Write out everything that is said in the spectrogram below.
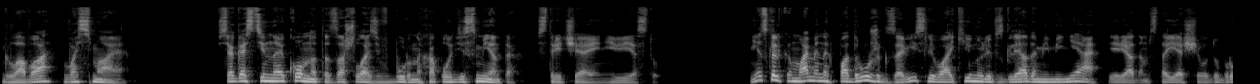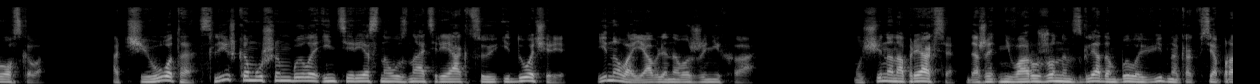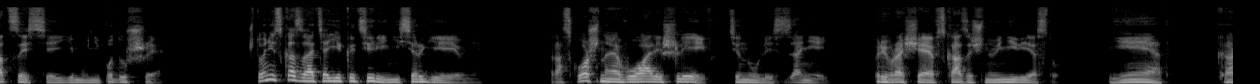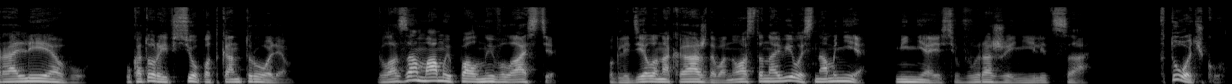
Глава восьмая. Вся гостиная комната зашлась в бурных аплодисментах, встречая невесту. Несколько маминых подружек завистливо окинули взглядами меня и рядом стоящего Дубровского. Отчего-то слишком уж им было интересно узнать реакцию и дочери, и новоявленного жениха. Мужчина напрягся, даже невооруженным взглядом было видно, как вся процессия ему не по душе. Что не сказать о Екатерине Сергеевне. Роскошная вуаль и шлейф тянулись за ней, превращая в сказочную невесту. Нет, королеву, у которой все под контролем. Глаза мамы полны власти. Поглядела на каждого, но остановилась на мне, меняясь в выражении лица. В точку.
